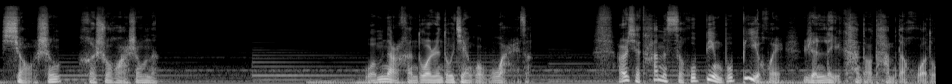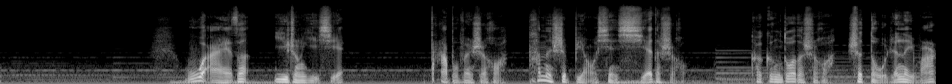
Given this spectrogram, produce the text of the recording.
笑声和说话声呢？我们那儿很多人都见过无矮子，而且他们似乎并不避讳人类看到他们的活动。无矮子亦正亦邪。大部分时候啊，他们是表现邪的时候，可更多的时候啊是逗人类玩。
